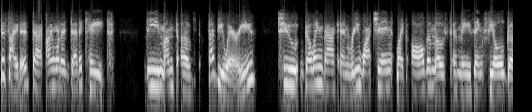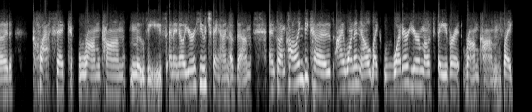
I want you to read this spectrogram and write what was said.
decided that I want to dedicate the month of February to going back and rewatching like all the most amazing feel good classic rom-com movies and I know you're a huge fan of them. And so I'm calling because I want to know like what are your most favorite rom-coms? Like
